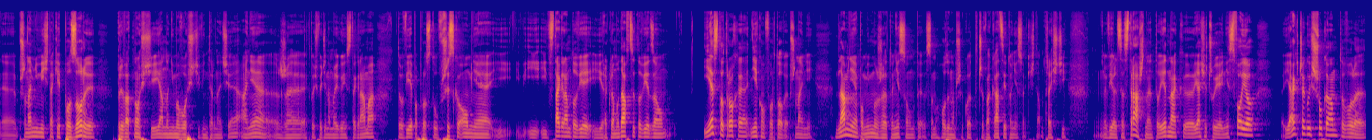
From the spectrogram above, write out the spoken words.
e, przynajmniej mieć takie pozory prywatności i anonimowości w internecie, a nie, że jak ktoś wejdzie na mojego Instagrama, to wie po prostu wszystko o mnie i, i, Instagram to wie, i reklamodawcy to wiedzą. Jest to trochę niekomfortowe, przynajmniej dla mnie, pomimo że to nie są te samochody na przykład, czy wakacje, to nie są jakieś tam treści wielce straszne, to jednak e, ja się czuję nieswojo. Jak czegoś szukam, to wolę,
